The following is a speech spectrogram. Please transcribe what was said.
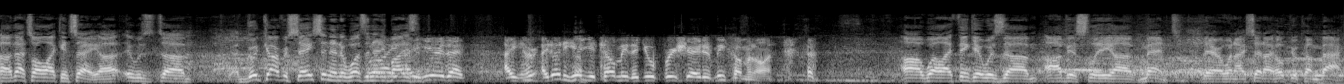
Uh, that's all I can say. Uh, it was uh, a good conversation, and it wasn't Well, I, I anybody's. hear that. I, heard, I didn't hear you tell me that you appreciated me coming on. Uh, well, I think it was um, obviously uh, meant there when I said I hope you'll come back.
